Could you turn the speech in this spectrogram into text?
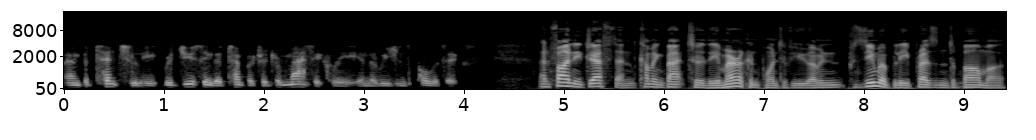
and potentially reducing the temperature dramatically in the region's politics. And finally, Geoff, then, coming back to the American point of view, I mean, presumably President Obama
